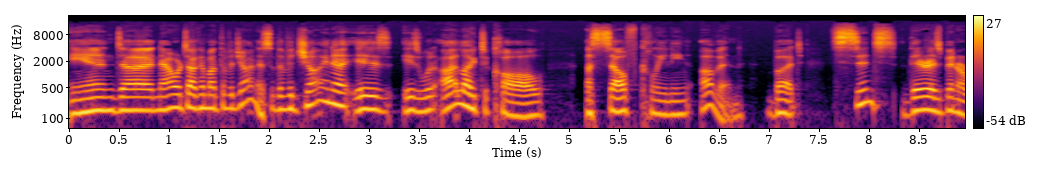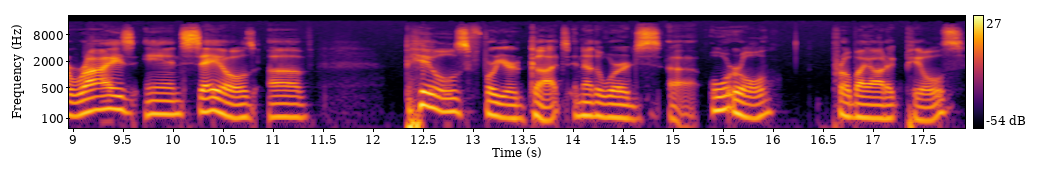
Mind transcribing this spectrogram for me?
And uh, now we're talking about the vagina. So the vagina is is what I like to call a self-cleaning oven, but since there has been a rise in sales of pills for your gut, in other words, uh, oral probiotic pills,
